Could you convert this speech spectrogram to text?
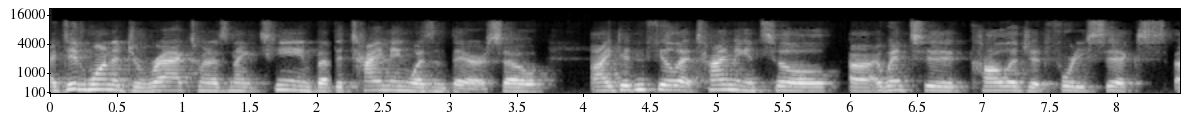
I did want to direct when i was 19 but the timing wasn't there. So I didn't feel that timing until uh, I went to college at 46, uh,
